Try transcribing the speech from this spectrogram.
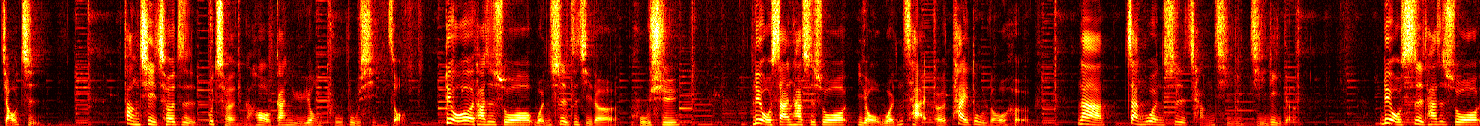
脚趾，放弃车子不成，然后甘于用徒步行走。六二它是说文饰自己的胡须。六三它是说有文采而态度柔和。那站问是长期吉利的。六四，他是说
